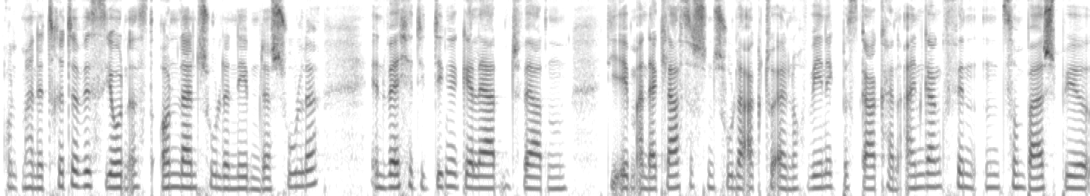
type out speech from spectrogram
Und meine dritte Vision ist Online-Schule neben der Schule, in welcher die Dinge gelernt werden, die eben an der klassischen Schule aktuell noch wenig bis gar keinen Eingang finden, zum Beispiel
